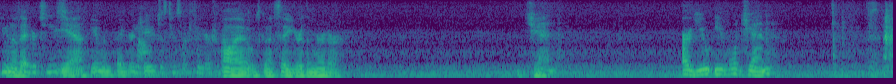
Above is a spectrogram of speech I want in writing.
Human you know that- finger cheese. Yeah, human finger No, cheese. just taste my finger. Oh, I was gonna say you're the murderer. Jen. Are you evil, Jen?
